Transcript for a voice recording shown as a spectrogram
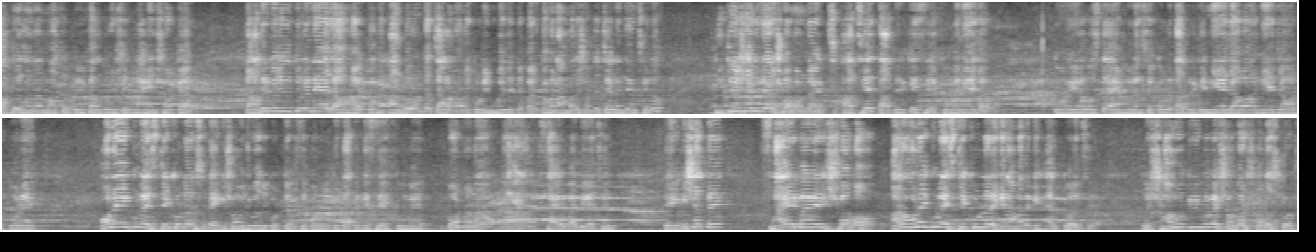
আব্দুল হানান মাসুদ রিফাল রশিদ, মাহিন সরকার তাদেরকে যদি তুলে নেওয়া যাওয়া হয়, তখন আন্দোলনটা চালানো অনেক কঠিন হয়ে যেতে পারে। তখন আমাদের সবচেয়ে চ্যালেঞ্জিং ছিল দ্বিতীয় সারি যারা সমন্বয় আছে, তাদেরকে সেফ হোমে নিয়ে যাওয়া। তো এই অবস্থায় অ্যাম্বুলেন্সে করে তাদেরকে নিয়ে যাওয়া, নিয়ে যাওয়ার পরে অনেকগুলো স্টেক হোল্ডারের সাথে একই সময় যোগাযোগ করতে হয়েছে। পরবর্তী তাদেরকে সেফ হোমের বর্ণনা সাহের বা দিয়েছেন। তো একই সাথে ভাইয়ের সহ আরও অনেকগুলো স্টেক হোল্ডার এখানে আমাদেরকে হেল্প করেছে। তো সামগ্রিকভাবে সবার স্বতঃস্ফূর্ত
